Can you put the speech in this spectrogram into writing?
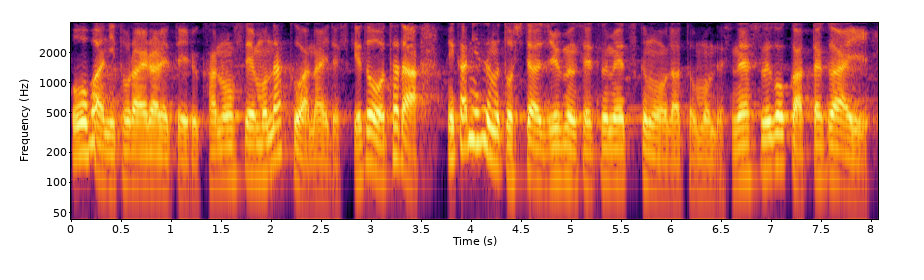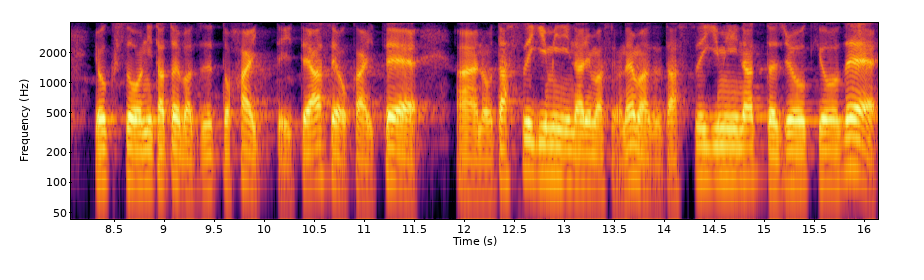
オーバーに捉えられている可能性もなくはないですけど、ただメカニズムとしては十分説明つくものだと思うんですね。すごく暖かい浴槽に例えばずっと入っていて、汗をかいて、あの、脱水気味になりますよね。まず脱水気味になった状況で、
